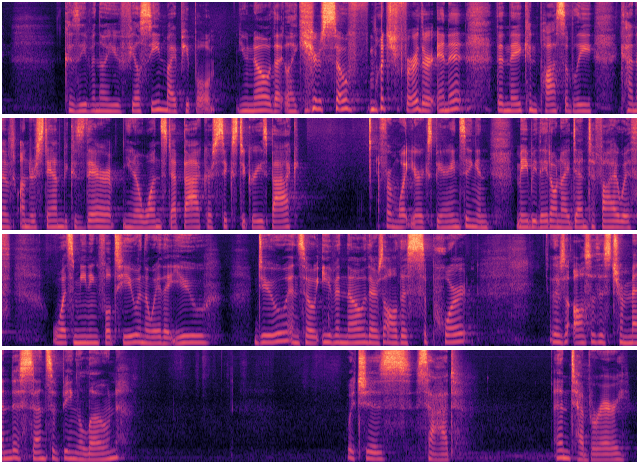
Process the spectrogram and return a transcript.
Because even though you feel seen by people, you know that like you're so much further in it than they can possibly kind of understand because they're, you know, one step back or six degrees back from what you're experiencing. And maybe they don't identify with what's meaningful to you in the way that you do. And so even though there's all this support, there's also this tremendous sense of being alone which is sad and temporary.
